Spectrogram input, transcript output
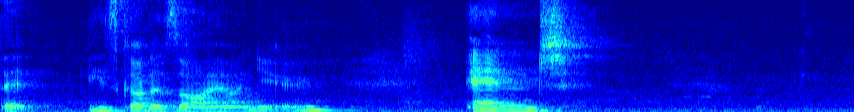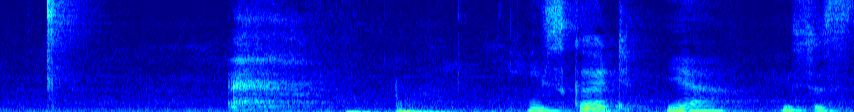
that he's got his eye on you, and He's good. yeah, he's just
